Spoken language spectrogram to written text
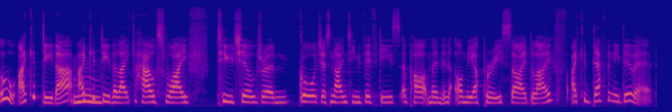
oh, I could do that. I could Mm. do the like housewife, two children, gorgeous 1950s apartment in, on the Upper East Side life. I could definitely do it.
